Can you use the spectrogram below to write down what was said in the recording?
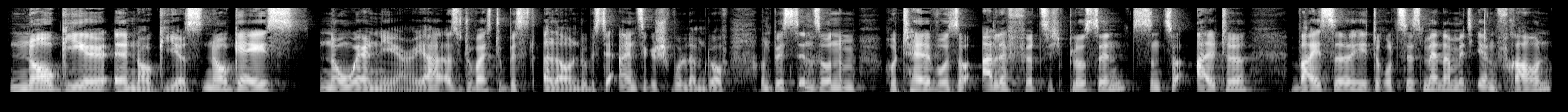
No gear, äh, no gears, no gays, nowhere near, ja? Also du weißt, du bist alone, du bist der einzige Schwule im Dorf und bist in so einem Hotel, wo so alle 40 plus sind. Das sind so alte, weiße, hetero-cis-Männer mit ihren Frauen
